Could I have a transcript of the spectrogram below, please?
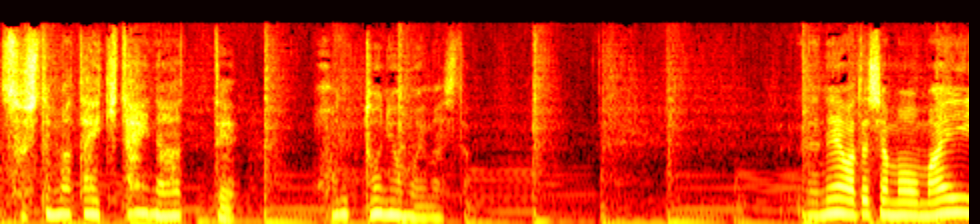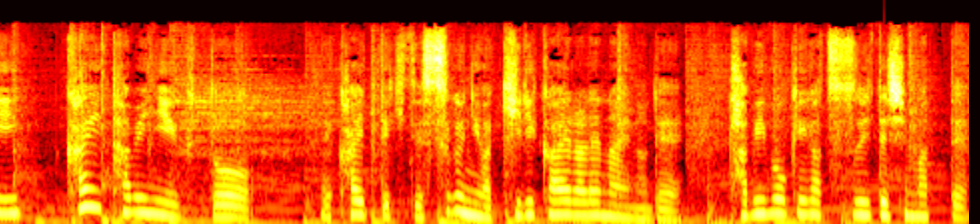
そしてまた行きたいなって本当に思いました。でね私はもう毎回旅に行くと帰ってきてすぐには切り替えられないので旅ボケが続いてしまって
